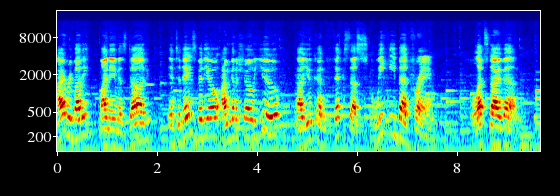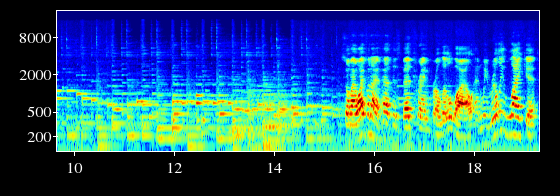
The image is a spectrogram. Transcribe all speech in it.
Hi everybody, my name is Doug. In today's video, I'm going to show you how you can fix a squeaky bed frame. Let's dive in. So my wife and I have had this bed frame for a little while, and we really like it,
